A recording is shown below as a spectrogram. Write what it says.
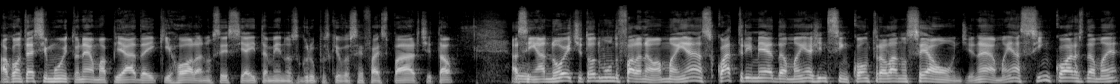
acontece muito, né, uma piada aí que rola, não sei se aí também nos grupos que você faz parte e tal, assim, à noite todo mundo fala, não, amanhã às quatro e meia da manhã a gente se encontra lá não sei aonde, né, amanhã às cinco horas da manhã,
